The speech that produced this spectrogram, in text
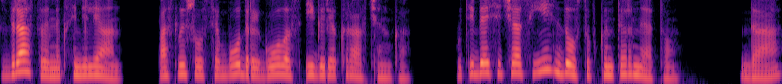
«Здравствуй, Максимилиан», — послышался бодрый голос Игоря Кравченко. «У тебя сейчас есть доступ к интернету?» «Да»,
